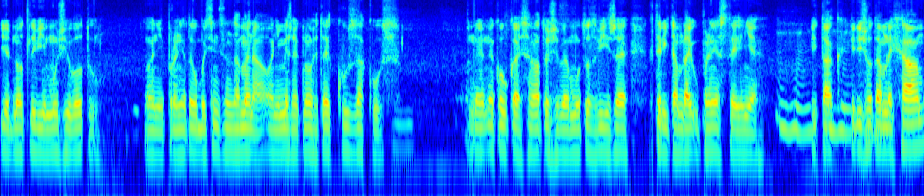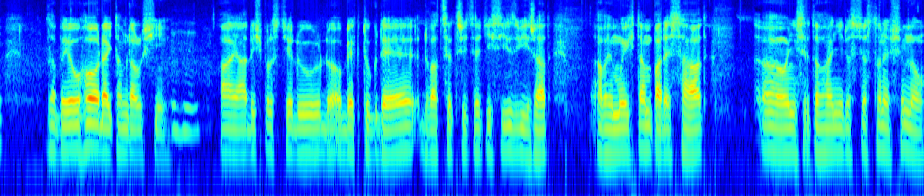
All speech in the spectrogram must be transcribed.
jednotlivému životu. Oni pro ně to vůbec nic neznamená. Oni mi řeknou, že to je kus za kus. Ne, nekoukají se na to, že vemu to zvíře, který tam dají úplně stejně. Mm-hmm. I tak, mm-hmm. i když ho tam nechám, zabijou ho, dají tam další. Mm-hmm. A já když prostě jdu do objektu, kde je 20-30 tisíc zvířat a vemu jich tam 50, uh, oni si toho ani dost často nevšimnou.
